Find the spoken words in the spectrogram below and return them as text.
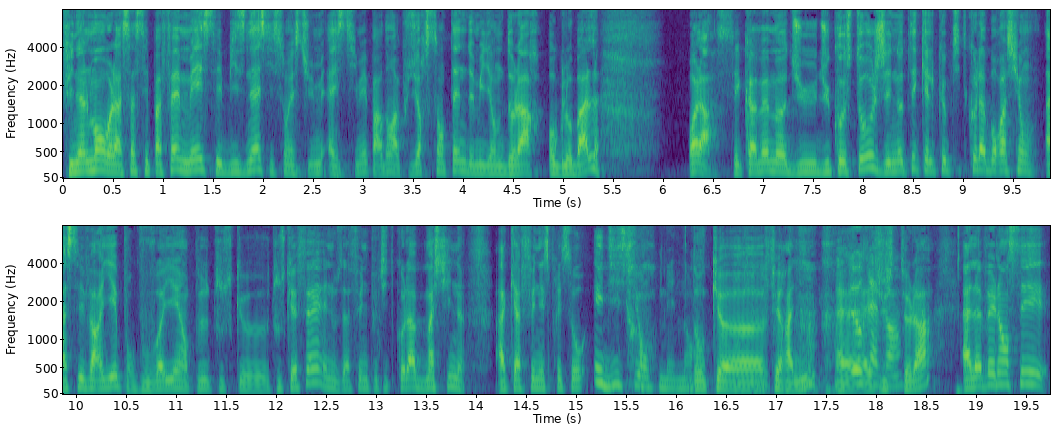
Finalement, voilà, ça c'est pas fait, mais ces business, ils sont estimés, à plusieurs centaines de millions de dollars au global. Voilà, c'est quand même euh, du, du costaud. J'ai noté quelques petites collaborations assez variées pour que vous voyez un peu tout ce que tout ce qu'elle fait. Elle nous a fait une petite collab machine à café Nespresso édition. Mais non. Donc euh, Ferrani, euh, rêve, juste hein. là. Elle avait lancé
